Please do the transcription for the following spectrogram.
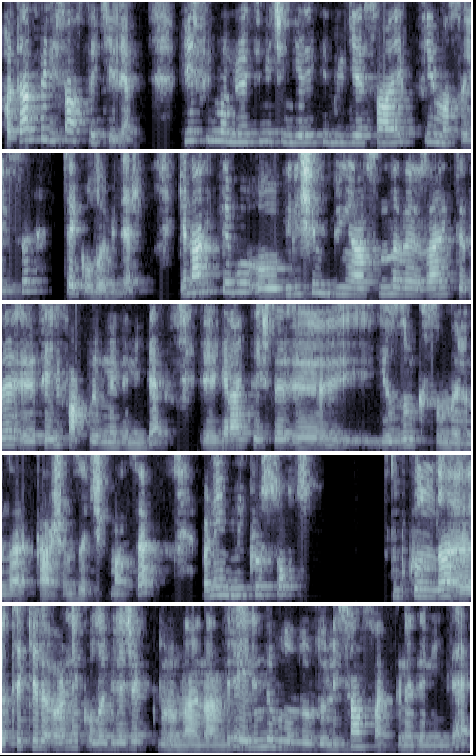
Patent ve lisans tekeli bir firmanın üretimi için gerekli bilgiye sahip firma sayısı tek olabilir. Genellikle bu o, bilişim dünyasında ve özellikle de e, telif hakları nedeniyle e, genellikle işte e, yazılım kısımlarında karşımıza çıkmakta. Örneğin Microsoft bu konuda e, tekele örnek olabilecek durumlardan biri. Elinde bulundurduğu lisans hakkı nedeniyle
